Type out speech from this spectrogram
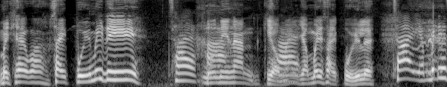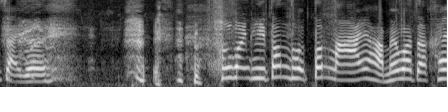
ไม่ใช่ว่าใส่ปุ๋ยไม่ดี ใช่ค่ะนู่นนี่นั่นเกี่ยวไหมใช่ยังไม่ได้ใส่ปุ๋ยเลย ใช่ยังไม่ได้ใส่เลย คือบางทีต้นต้นไม้อะค่ะ ไม่ว่าจะแค่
